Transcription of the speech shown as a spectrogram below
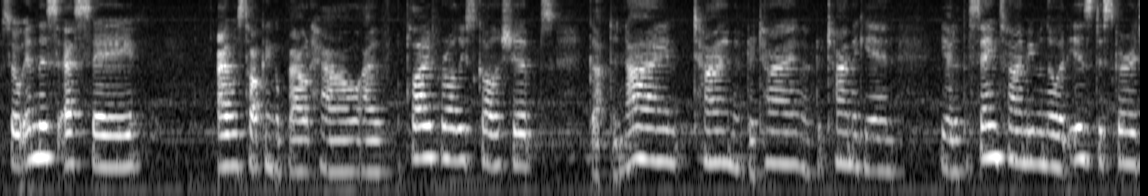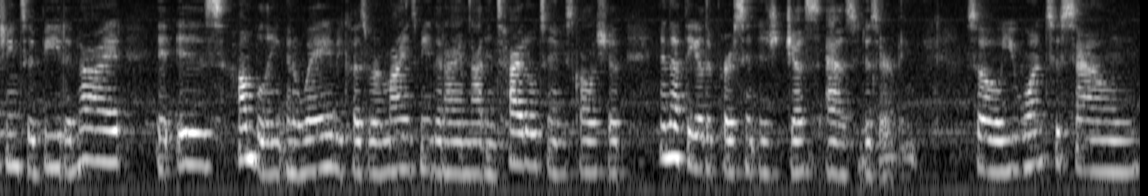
So in this essay, I was talking about how I've applied for all these scholarships, got denied time after time after time again, yet at the same time, even though it is discouraging to be denied, it is humbling in a way because it reminds me that I am not entitled to any scholarship and that the other person is just as deserving. So you want to sound,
